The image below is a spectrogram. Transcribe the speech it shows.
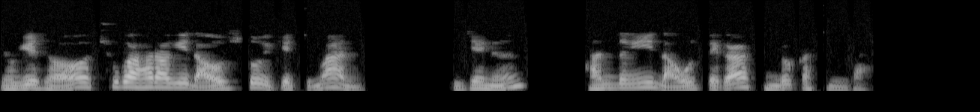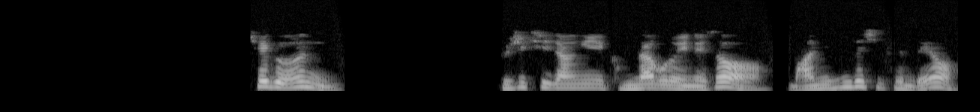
여기에서 추가 하락이 나올 수도 있겠지만 이제는 반등이 나올 때가 된 것 같습니다. 최근 주식시장이 급락으로 인해서 많이 힘드실 텐데요.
